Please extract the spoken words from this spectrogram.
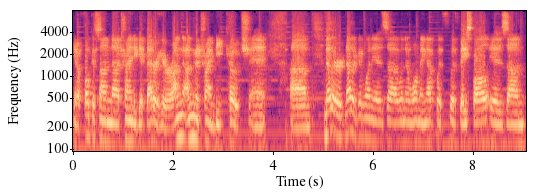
you know focus on uh, trying to get better here. Or I'm I'm gonna try and beat coach and um, another another good one is uh, when they're warming up with with baseball is um,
